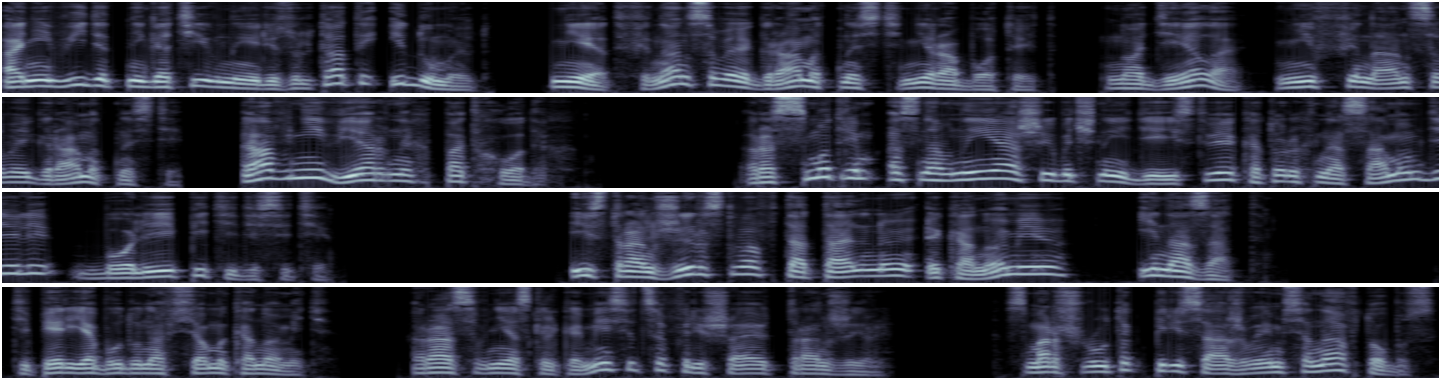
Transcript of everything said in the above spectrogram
Они видят негативные результаты и думают, нет, финансовая грамотность не работает. Но дело не в финансовой грамотности, а в неверных подходах. Рассмотрим основные ошибочные действия, которых на самом деле более 50. Из транжирства в тотальную экономию и назад. Теперь я буду на всем экономить. Раз в несколько месяцев решают транжиры. С маршруток пересаживаемся на автобус,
